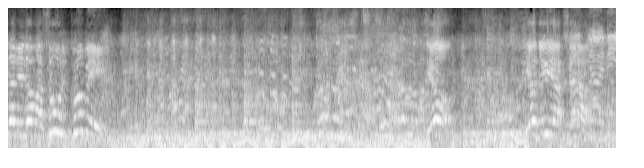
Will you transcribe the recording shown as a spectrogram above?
Nüüd oma suurt klubi. joo, joo tühjaks ära Põhjani,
